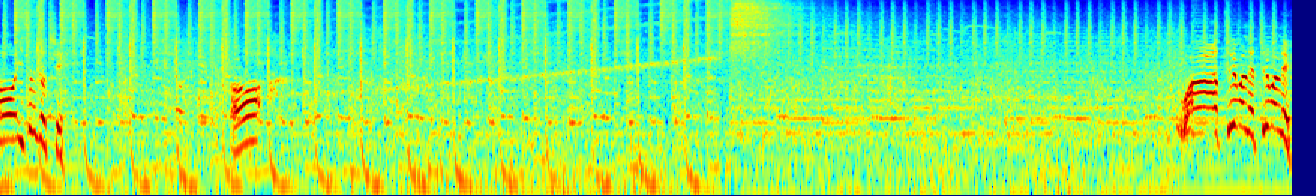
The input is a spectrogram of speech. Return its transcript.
어, 있으면 좋지. 어. 와, 트리말레, 트리말레.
